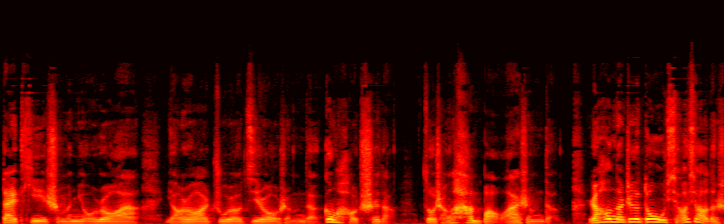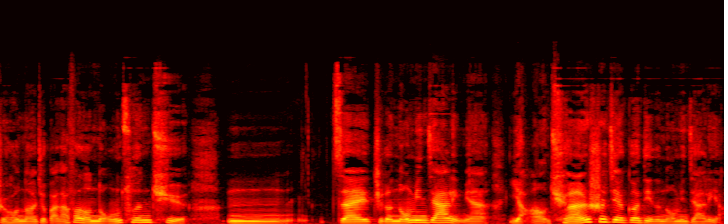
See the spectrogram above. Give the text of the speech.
代替什么牛肉啊、羊肉啊、猪肉、鸡肉什么的更好吃的，做成汉堡啊什么的。然后呢，这个动物小小的时候呢，就把它放到农村去，嗯，在这个农民家里面养，全世界各地的农民家里养。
